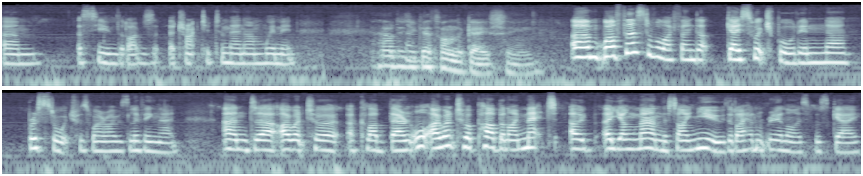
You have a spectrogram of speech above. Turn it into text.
um, assumed that I was attracted to men and women. How did you get on the gay scene? Um, well, first of all, I phoned up Gay Switchboard in uh, Bristol, which was where I was living then. And uh, I went to a, a club there, and all, I went to a pub and I met a, a young man that I knew that I hadn't realised was gay,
